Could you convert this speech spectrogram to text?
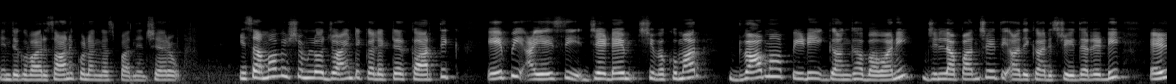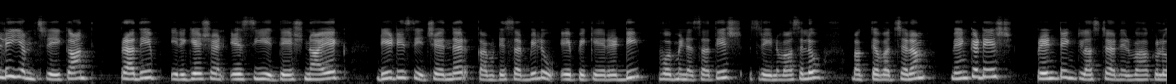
ఇందుకు వారు సానుకూలంగా స్పందించారు. ఈ సమావేశంలో joint collector Karthik APIIC ZM Shivakumar DWMA PD Ganga Bhavani జిల్లా పంచాయతీ అధికారి Sridhar Reddy LDM Srikanth Pradeep irrigation SE Desh Naik DTC Chander committee సభ్యులు APK Reddy Vommina Satish Srinivasulu Bhaktavatsalam Venkatesh printing cluster నిర్వాహకులు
